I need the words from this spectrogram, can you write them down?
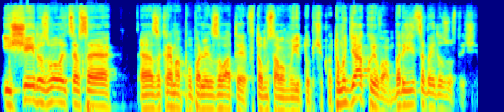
І ще й дозволить це все, е, зокрема, популяризувати в тому самому Ютубчику. Тому дякую вам, бережіть себе і до зустрічі.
